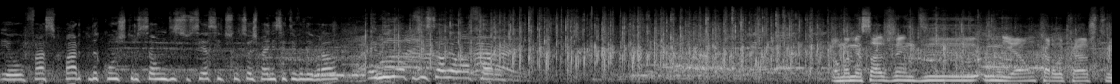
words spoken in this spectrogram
Eu faço parte da construção de sucesso e de soluções para a iniciativa liberal. A minha oposição é lá fora. É uma mensagem de união, Carla Castro.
